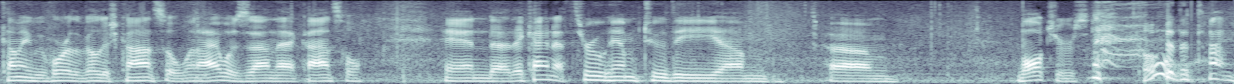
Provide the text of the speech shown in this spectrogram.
coming before the village council when I was on that council, and uh, they kind of threw him to the um, um, vultures Oh. at the time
